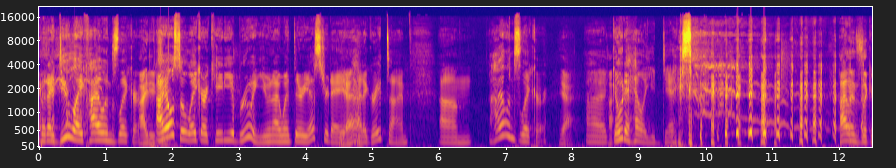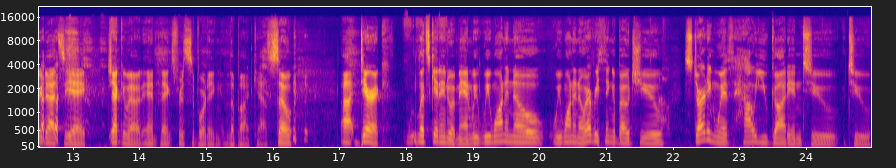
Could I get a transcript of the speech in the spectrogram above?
but I do like Highlands Liquor. I do I too. also like Arcadia Brewing. You and I went there yesterday. Yeah. Had a great time. Um, Highlands Liquor. Yeah. Uh, go to hell, you dicks. highlandsliquor.ca. Check them out, and thanks for supporting the podcast. So, uh, Derek, let's get into it, man. We we want to know we want to know everything about you, starting with how you got into to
